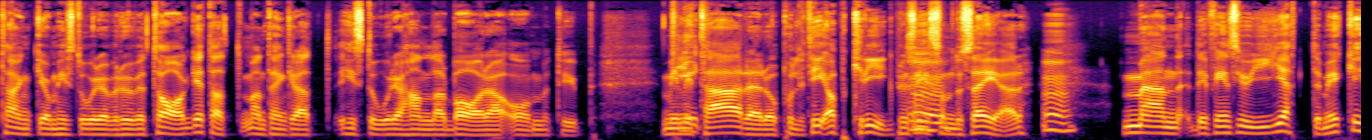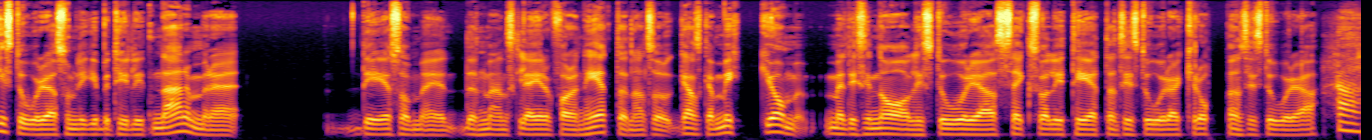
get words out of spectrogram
tanke om historia överhuvudtaget, att man tänker att historia handlar bara om typ militärer och politik, ja, krig, precis som du säger. Men det finns ju jättemycket historia som ligger betydligt närmare det som är den mänskliga erfarenheten, alltså ganska mycket om medicinalhistoria, sexualitetens historia, kroppens historia. Ja.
